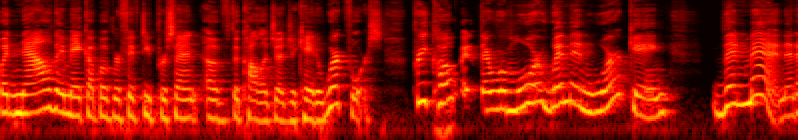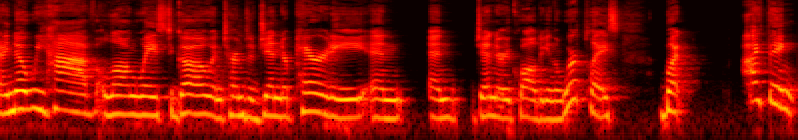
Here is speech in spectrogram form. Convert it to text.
but now they make up over 50% of the college educated workforce. Pre COVID, there were more women working than men. And I know we have a long ways to go in terms of gender parity and and gender equality in the workplace. But I think,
